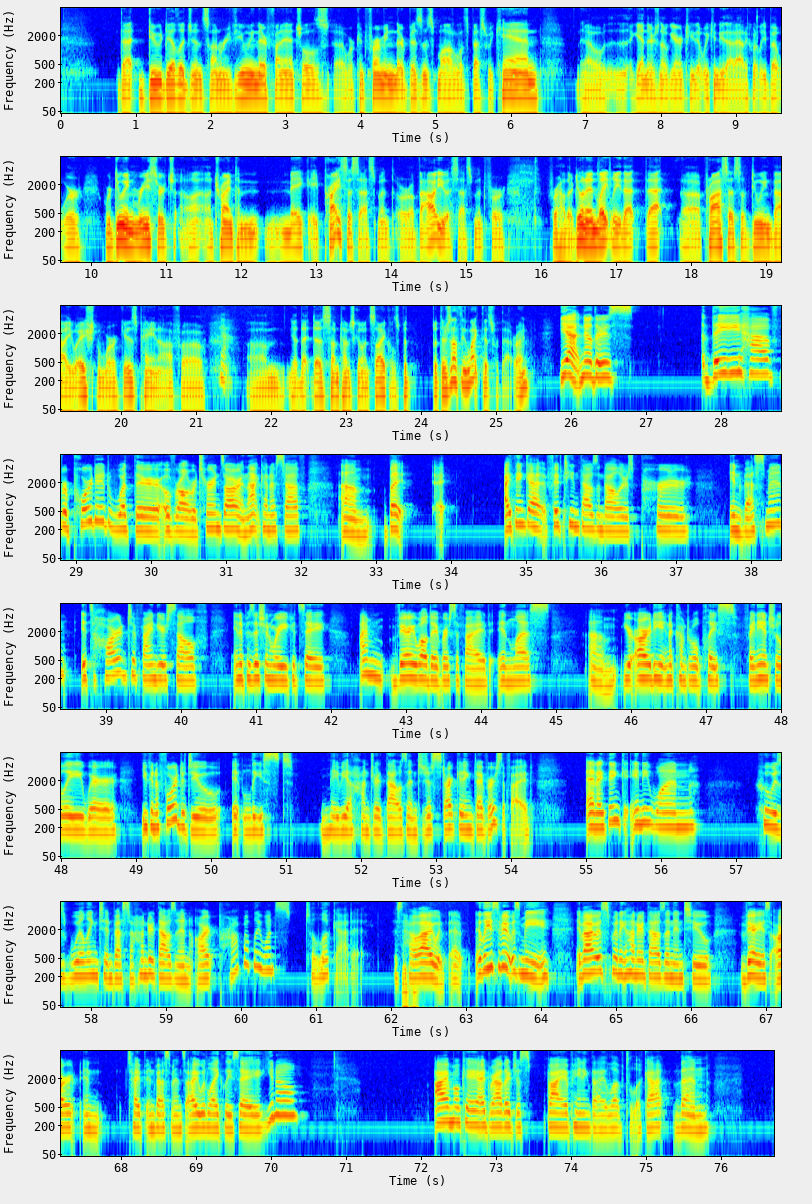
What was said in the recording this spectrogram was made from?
that due diligence on reviewing their financials. Uh, we're confirming their business model as best we can. You know, again, there's no guarantee that we can do that adequately, but we're we're doing research on, on trying to m- make a price assessment or a value assessment for for how they're doing. And lately, that that uh, process of doing valuation work is paying off. Uh, Yeah. um, you know, that does sometimes go in cycles, but but there's nothing like this with that, right? Yeah, no, there's they have reported what their overall returns are and that kind of stuff. Um, but I- think at fifteen thousand dollars per investment, it's hard to find yourself in a position where you could say, "I'm very well diversified," unless um, you're already in a comfortable place financially where you can afford to do at least maybe a hundred thousand to just start getting diversified and I think anyone who is willing to invest a hundred thousand in art probably wants to look at it. Is how I would, uh, at least if it was me, if I was putting a hundred thousand into various art and type investments, I would likely say, you know, I'm okay. I'd rather just buy a painting that I love to look at than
